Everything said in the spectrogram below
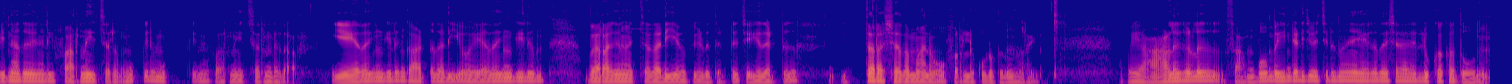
പിന്നെ അത് കഴിഞ്ഞാൽ ഈ ഫർണിച്ചർ മുക്കിന് മുക്കിന് ഫർണിച്ചറിന്റെതാണ് ഏതെങ്കിലും കാട്ടുതടിയോ ഏതെങ്കിലും വിറകിന് വെച്ച തടിയോ ഒക്കെ എടുത്തിട്ട് ചെയ്തിട്ട് ഇത്ര ശതമാനം ഓഫറിൽ കൊടുക്കുമെന്ന് പറയും. അപ്പോൾ ഈ ആളുകൾ സംഭവം പെയിന്റ് അടിച്ച് വെച്ചിരുന്നത് ഏകദേശം ലുക്കൊക്കെ തോന്നും.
